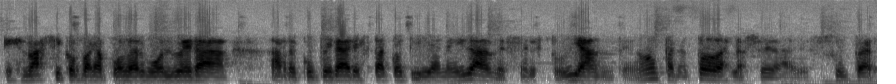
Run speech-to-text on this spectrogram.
es básico para poder volver a, a, recuperar esta cotidianeidad de ser estudiante, ¿no? Para todas las edades, súper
